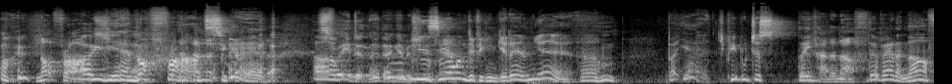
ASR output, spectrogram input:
Oh, Not France. oh yeah, not France. Yeah, Sweden, they don't give a shit. New Zealand if you can get in. Yeah, um, but yeah, people just they, They've had enough. They've had enough.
